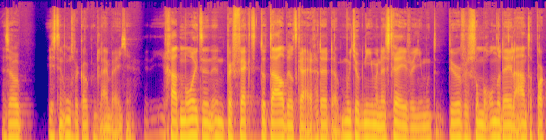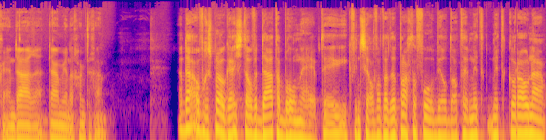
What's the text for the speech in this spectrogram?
En zo is het in ons werk ook een klein beetje je gaat nooit een, perfect totaalbeeld krijgen. Daar, moet je ook niet meer naar streven. Je moet durven sommige onderdelen aan te pakken en daar, uh, daarmee aan de gang te gaan. Nou, daarover gesproken, als je het over databronnen hebt. Ik vind zelf altijd een prachtig voorbeeld dat met, met corona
